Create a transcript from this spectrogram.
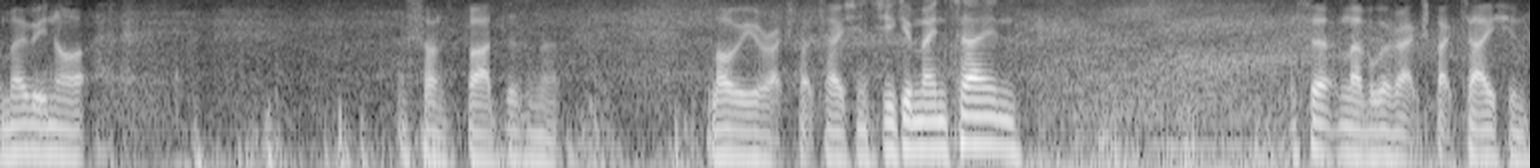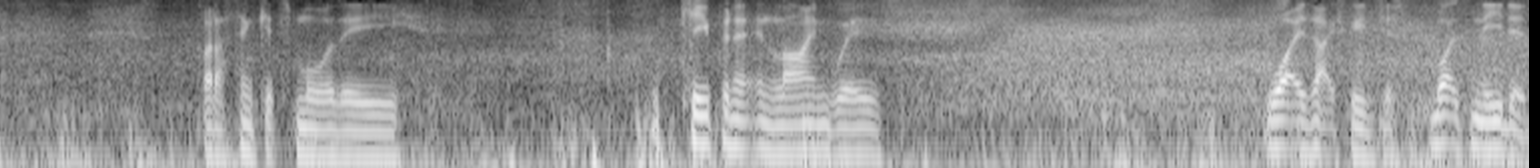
Or maybe not. That sounds bad, doesn't it? Lower your expectations. You can maintain a certain level of expectation, but I think it's more the keeping it in line with what is actually just what's needed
